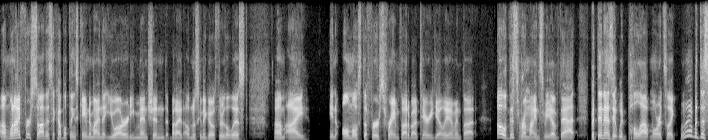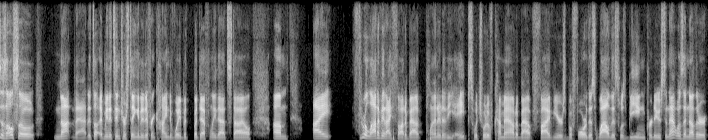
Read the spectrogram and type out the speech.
Um, when I first saw this, a couple things came to mind that you already mentioned, but I, am just going to go through the list. Um, I, in almost the first frame, thought about Terry Gilliam and thought, "Oh, this reminds me of that." But then, as it would pull out more, it's like, well, "But this is also not that." It's I mean, it's interesting in a different kind of way, but but definitely that style. Um, I through a lot of it, I thought about Planet of the Apes, which would have come out about five years before this, while this was being produced, and that was another.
